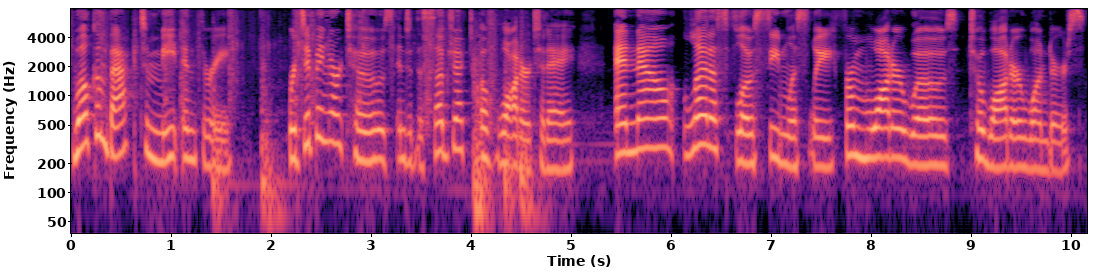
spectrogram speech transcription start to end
Welcome back to Meat and Three. We're dipping our toes into the subject of water today, and now let us flow seamlessly from water woes to water wonders.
